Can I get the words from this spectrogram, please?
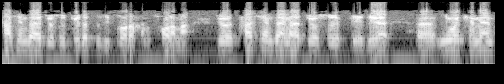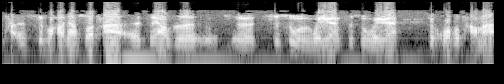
她现在就是觉得自己做的很错了嘛，就是她现在呢就是姐姐呃因为前面她师傅好像说她呃这样子呃吃素为愿吃素为愿就活不长嘛。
